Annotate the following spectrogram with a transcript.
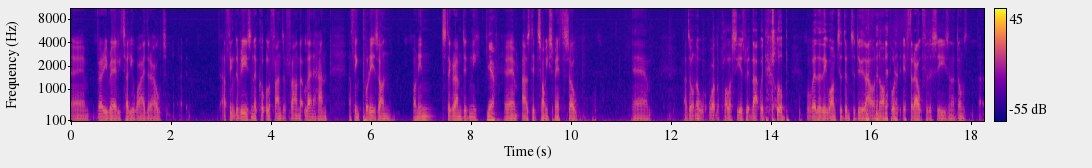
Um, very rarely tell you why they're out. I think the reason a couple of fans have found out Lenihan, I think, put his on on Instagram, didn't he? Yeah. Um, as did Tommy Smith. So, um, I don't know what, what the policy is with that with the club, whether they wanted them to do that or not. but if they're out for the season, I don't. Uh,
